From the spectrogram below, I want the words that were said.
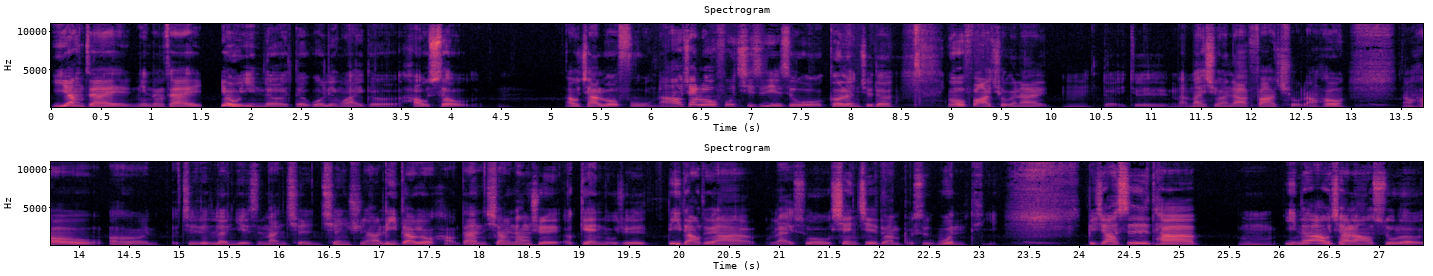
一样在年终赛又赢了德国另外一个好手奥恰洛夫，那奥恰洛夫其实也是我个人觉得，因为我发球跟他，嗯，对，就是蛮蛮喜欢他发球，然后然后呃，其实人也是蛮谦谦虚，然后力道又好。但小云同学，again，我觉得力道对他来说现阶段不是问题，比较是他嗯赢了奥恰，然后输了。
